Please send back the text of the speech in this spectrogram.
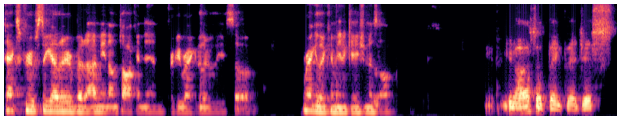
text groups together. But I mean, I'm talking to him pretty regularly, so regular communication is all. You know, I also think that just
